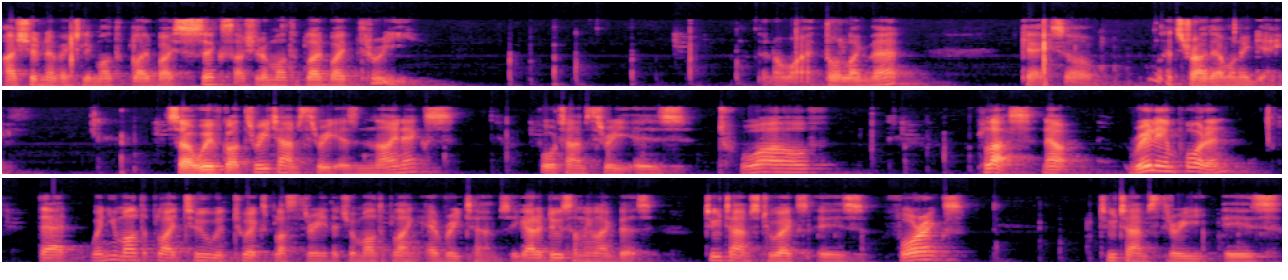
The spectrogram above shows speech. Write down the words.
I shouldn't have actually multiplied by 6. I should have multiplied by 3. Don't know why I thought like that. Okay, so let's try that one again. So we've got 3 times 3 is 9x. 4 times 3 is 12. Plus, now, really important that when you multiply 2 with 2x plus 3, that you're multiplying every term. So you got to do something like this. 2 times 2x is 4x. 2 times 3 is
